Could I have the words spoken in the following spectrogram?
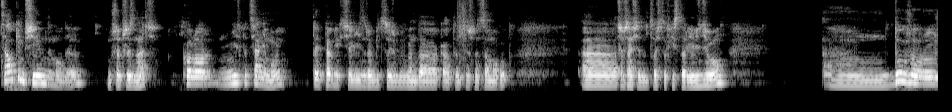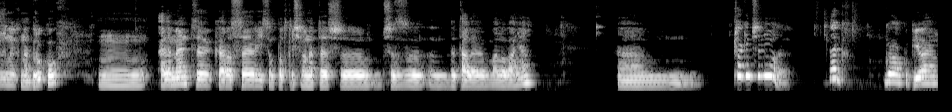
Całkiem przyjemny model, muszę przyznać. Kolor niespecjalnie mój. Tutaj pewnie chcieli zrobić coś, żeby wyglądał jak autentyczny samochód. Eee, Znaczy w sensie coś, co w historii jeździło. Dużo różnych nadruków. Mm, Elementy karoserii są podkreślone też e, przez e, detale malowania. Em, Całkiem przyjemny model. Jak go kupiłem,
